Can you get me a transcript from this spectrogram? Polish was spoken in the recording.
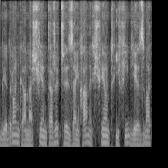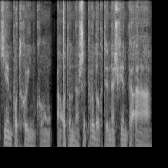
Biedronka na święta życzy zajechanych świąt i figie z makiem pod choinką, a oto nasze produkty na święta a.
